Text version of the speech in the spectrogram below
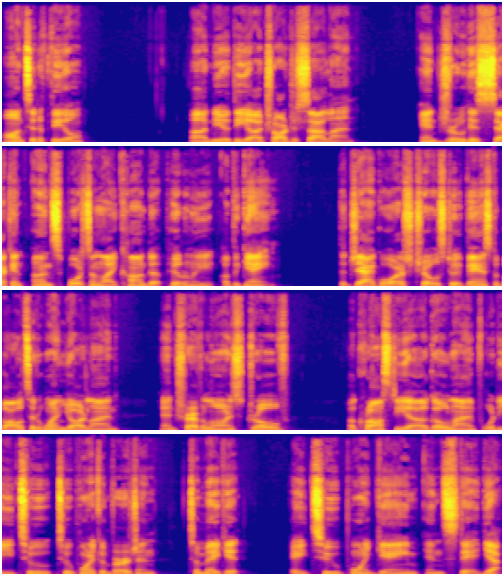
onto the field uh, near the uh, Chargers sideline and drew his second unsportsmanlike conduct penalty of the game. The Jaguars chose to advance the ball to the one yard line, and Trevor Lawrence drove across the uh, goal line for the two two point conversion to make it a two point game instead. Yeah,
